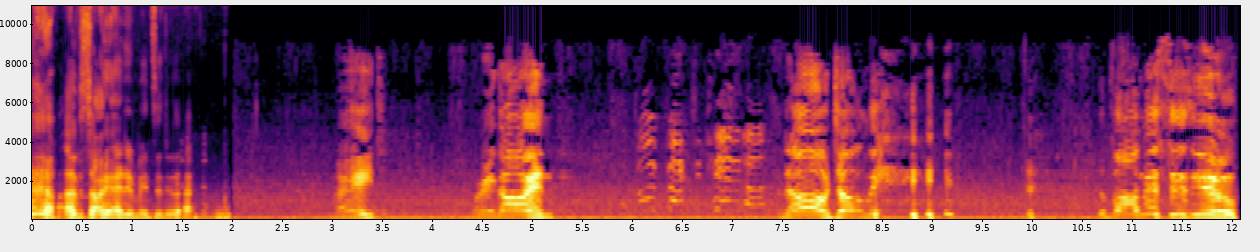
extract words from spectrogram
Uh, I'm sorry, I didn't mean to do that. Wait. Where are you going? Going back to Canada. No, don't leave. the ball misses you.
